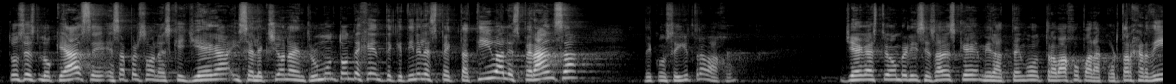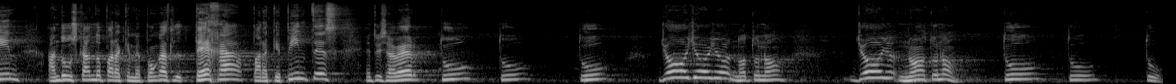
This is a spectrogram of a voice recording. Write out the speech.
Entonces lo que hace esa persona es que llega y selecciona entre un montón de gente que tiene la expectativa, la esperanza de conseguir trabajo. Llega este hombre y dice, ¿sabes qué? Mira, tengo trabajo para cortar jardín, ando buscando para que me pongas teja, para que pintes. Entonces, a ver, tú, tú, tú, yo, yo, yo, no, tú no, yo, yo, no, tú no, tú, tú, tú,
